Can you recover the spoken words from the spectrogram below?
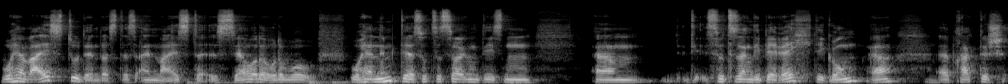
woher weißt du denn, dass das ein Meister ist? Ja, oder oder wo, woher nimmt der sozusagen diesen ähm, die, sozusagen die Berechtigung, ja, äh, praktisch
